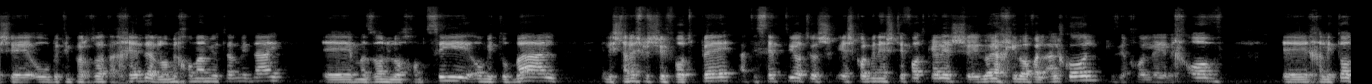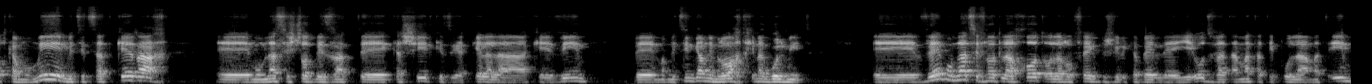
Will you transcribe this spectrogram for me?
שהוא בטמפרטורת החדר, לא מחומם יותר מדי, מזון לא חומצי או מתובל, להשתמש בשטיפות פה, אנטיספטיות, יש כל מיני שטיפות כאלה שלא יכילו אבל אלכוהול, כי זה יכול לכאוב, חליטות כמומיל, מציצת קרח, מומלץ לשתות בעזרת קשית כי זה יקל על הכאבים, וממליצים גם למרוח טחינה גולמית. ומומלץ לפנות לאחות או לרופא בשביל לקבל ייעוץ והתאמת הטיפול המתאים,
